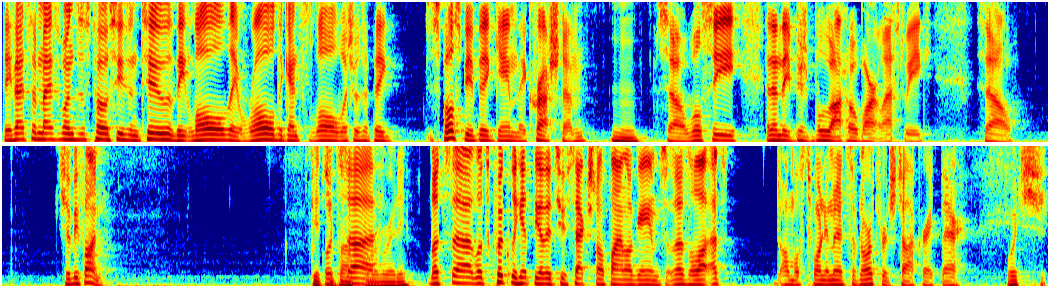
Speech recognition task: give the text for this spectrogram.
they've had some nice wins this postseason too. They beat Lowell. They rolled against Lowell, which was a big, supposed to be a big game. They crushed them. So we'll see. And then they just blew out Hobart last week. So should be fun. Get your Let's, uh, ready. Let's uh, let's quickly hit the other two sectional final games. That's a lot. That's almost 20 minutes of Northridge talk right there. Which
